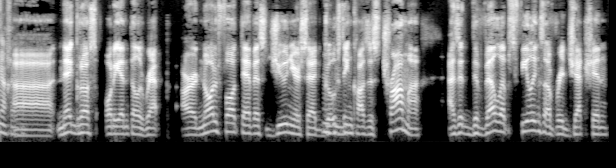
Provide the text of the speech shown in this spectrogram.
Okay. uh, Negros Oriental Rep Arnolfo Teves Jr. said Mhm. ghosting causes trauma as it develops feelings of rejection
